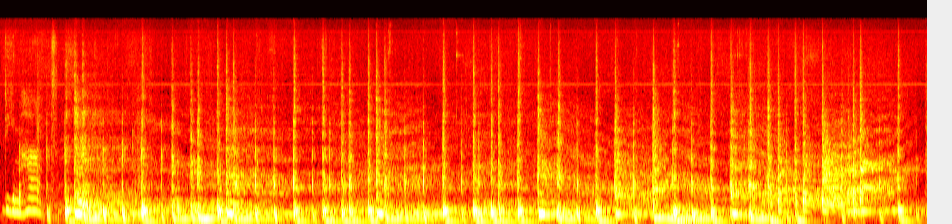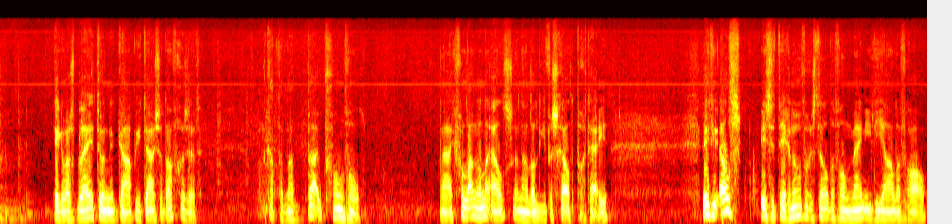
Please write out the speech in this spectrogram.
die hem haat. Ik was blij toen ik Kapi thuis had afgezet. Ik had er mijn buik van vol. Nou, ik verlangde naar Els en naar de lieve scheldpartijen. Weet u, Els is het tegenovergestelde van mijn ideale vrouw...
